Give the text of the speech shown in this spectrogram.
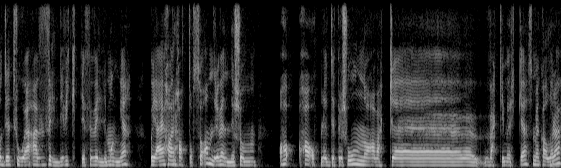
Og det tror jeg er veldig viktig for veldig mange. Og jeg har hatt også andre venner som har, opplevd depresjon og har vært, eh, vært i mørket, som jeg kaller det.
